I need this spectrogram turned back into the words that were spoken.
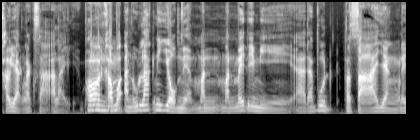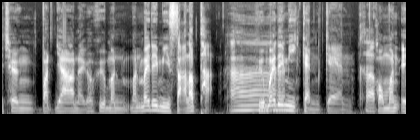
เขาอยากรักษาอะไร เพราะว่าอืมคำว่าอนุรักษ์นิยมเนี่ยมันมันไม่ได้มีอ่าถ้าพูดภาษาอย่างในเชิงปรัชญาหน่อยก็คือมันมันไม่ได้มีสารัตถะคือไม่ได้มีแก่นแกนครับของมันเอ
